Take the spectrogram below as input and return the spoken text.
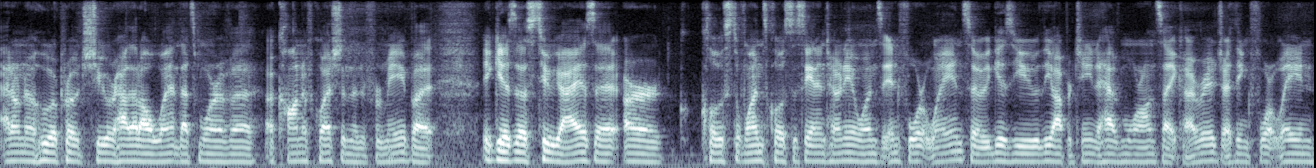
I don't know who approached who or how that all went. That's more of a, a Conniff question than for me. But it gives us two guys that are close to one's close to San Antonio, one's in Fort Wayne. So it gives you the opportunity to have more on site coverage. I think Fort Wayne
